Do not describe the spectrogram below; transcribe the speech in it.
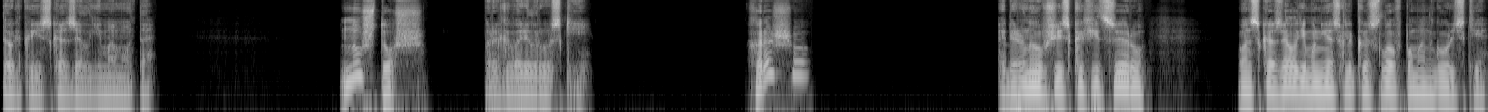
только и сказал Ямамото. Ну что ж, проговорил русский. Хорошо. Обернувшись к офицеру, он сказал ему несколько слов по-монгольски.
